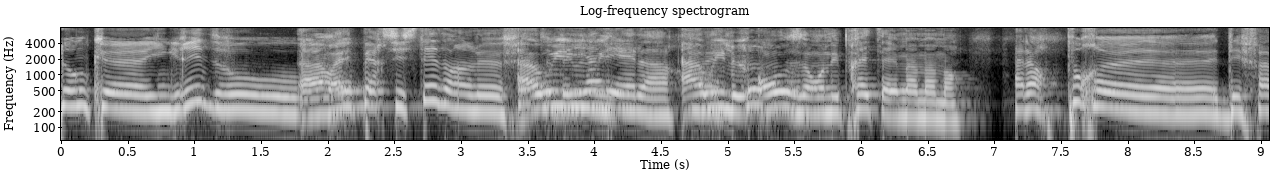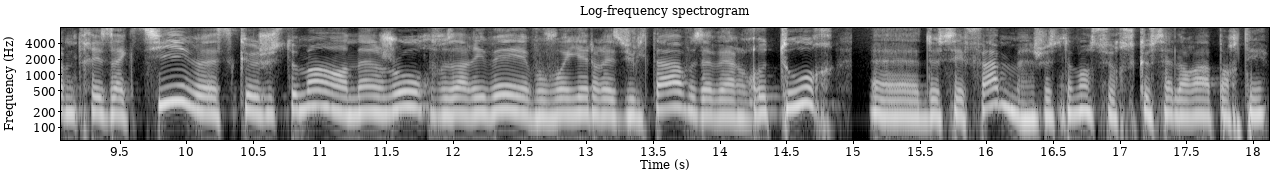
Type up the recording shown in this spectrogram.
Donc euh, Ingrid vous, Ah ouais. vous persistez dans le fait Ah oui, de y oui, oui. aller là Ah Ouais. oui, le 11, on est prête avec ma maman. Alors, pour euh, des femmes très actives, est-ce que justement, en un jour, vous arrivez, vous voyez le résultat, vous avez un retour euh, de ces femmes, justement, sur ce que ça leur a apporté?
